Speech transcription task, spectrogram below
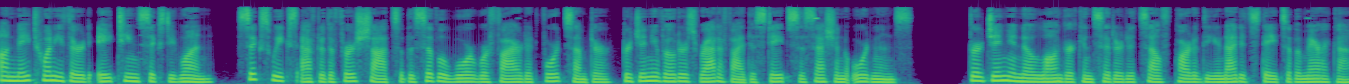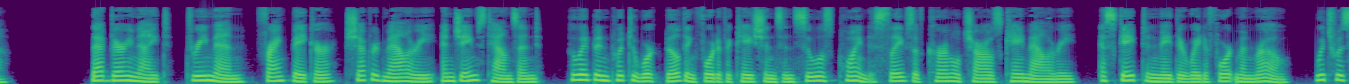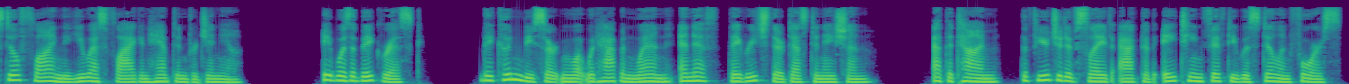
On May 23, 1861, six weeks after the first shots of the Civil War were fired at Fort Sumter, Virginia voters ratified the state's secession ordinance. Virginia no longer considered itself part of the United States of America. That very night, three men, Frank Baker, Shepard Mallory, and James Townsend, who had been put to work building fortifications in Sewell's Point as slaves of Colonel Charles K. Mallory, escaped and made their way to Fort Monroe, which was still flying the U.S. flag in Hampton, Virginia. It was a big risk. They couldn't be certain what would happen when, and if, they reached their destination. At the time, the Fugitive Slave Act of 1850 was still in force.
